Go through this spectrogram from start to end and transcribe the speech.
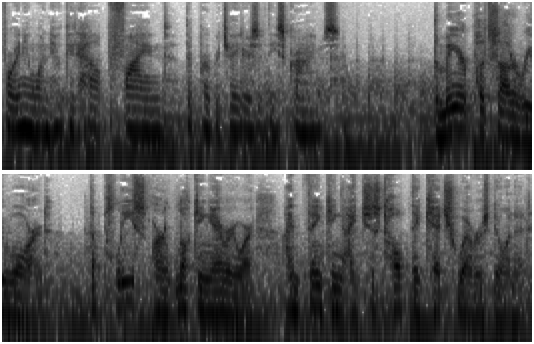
for anyone who could help find the perpetrators of these crimes. The mayor puts out a reward. The police are looking everywhere. I'm thinking, I just hope they catch whoever's doing it.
